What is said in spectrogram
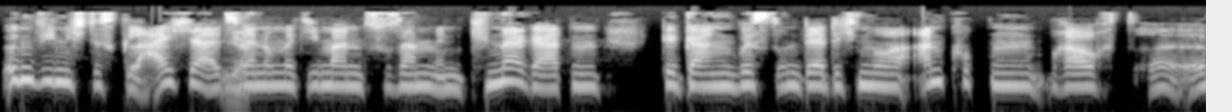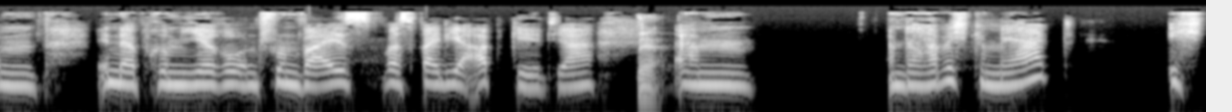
irgendwie nicht das Gleiche, als ja. wenn du mit jemandem zusammen in den Kindergarten gegangen bist und der dich nur angucken braucht ähm, in der Premiere und schon weiß, was bei dir abgeht, ja. ja. Ähm, und da habe ich gemerkt, ich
